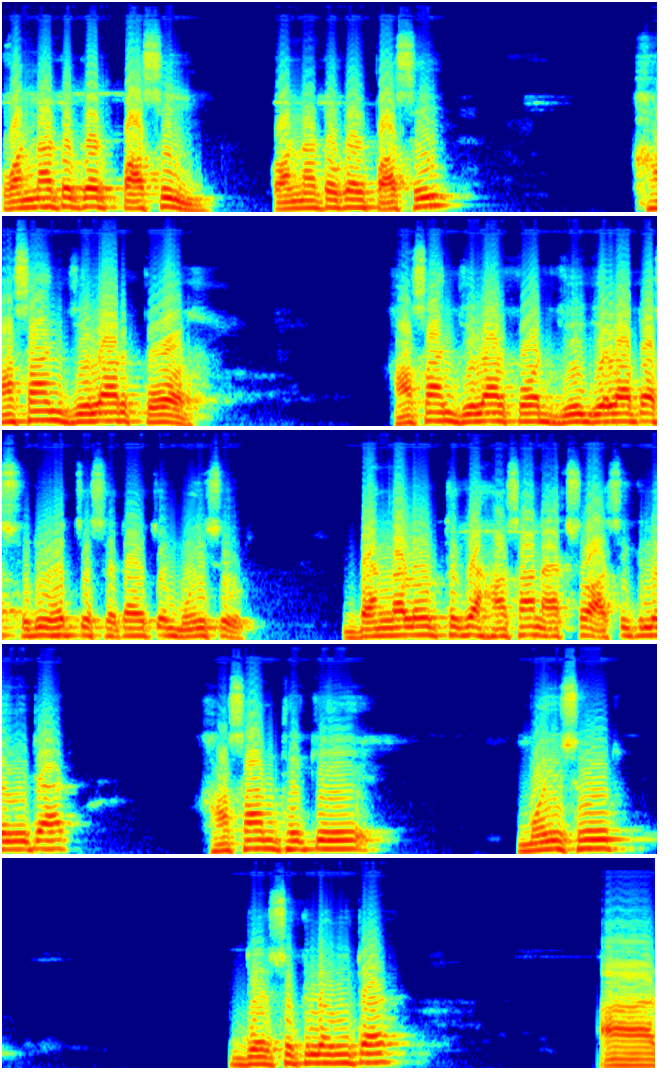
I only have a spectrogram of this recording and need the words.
কর্ণাটকের পাশেই কর্ণাটকের পাশেই হাসান জেলার পর হাসান জেলার পর যে জেলাটা শুরু হচ্ছে সেটা হচ্ছে মহীশূর। ব্যাঙ্গালোর থেকে হাসান একশো আশি কিলোমিটার, হাসান থেকে মহীশূর দেড়শো কিলোমিটার আর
